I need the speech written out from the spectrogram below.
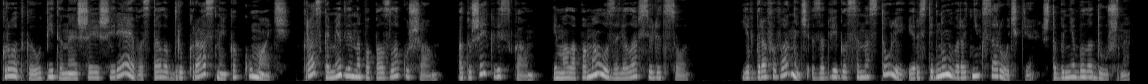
Кроткая, упитанная шея Ширяева стала вдруг красной, как кумач. Краска медленно поползла к ушам, от ушей к вискам, и мало-помалу залила все лицо. Евграф Иванович задвигался на стуле и расстегнул воротник сорочки, чтобы не было душно.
